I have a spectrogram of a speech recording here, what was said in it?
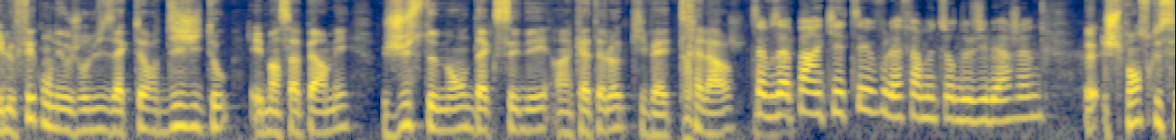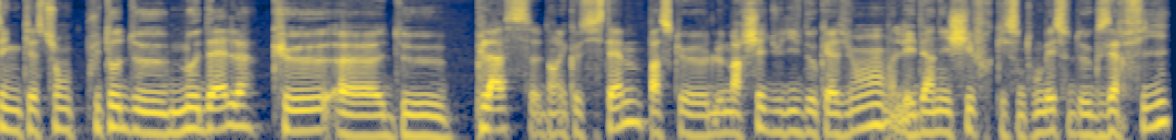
Et le fait qu'on ait aujourd'hui des acteurs digitaux, eh ben, ça permet justement d'accéder à un catalogue qui va être très large. Ça vous a pas inquiété, vous, la fermeture de Giberjeune euh, Je pense que c'est une question plutôt de modèle euh, de place dans l'écosystème parce que le marché du livre d'occasion, les derniers chiffres qui sont tombés, ceux de Xerfi,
